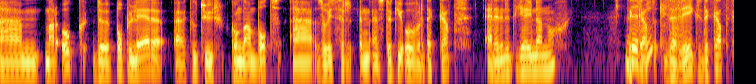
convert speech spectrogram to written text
Um, maar ook de populaire uh, cultuur komt aan bod. Uh, zo is er een, een, stukje over de kat. Herinnert jij je dat nog? De, de kat, reeks? De reeks, de kat.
